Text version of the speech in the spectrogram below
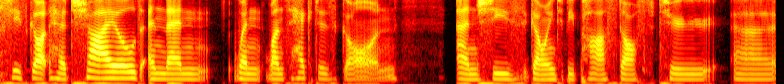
She's got her child, and then when once Hector's gone, and she's going to be passed off to uh,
